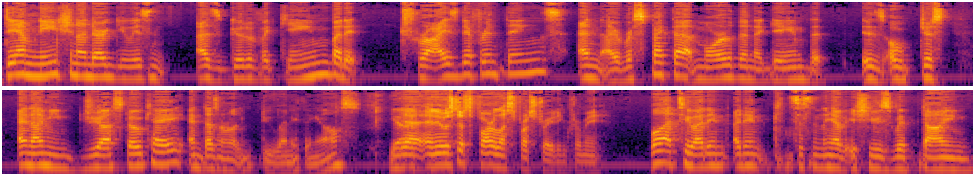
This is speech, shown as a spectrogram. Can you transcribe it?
Damnation, I'd argue, isn't as good of a game, but it tries different things, and I respect that more than a game that is oh just, and I mean just okay, and doesn't really do anything else. Yeah. Yeah, and it was just far less frustrating for me. Well, that too. I didn't. I didn't consistently have issues with dying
